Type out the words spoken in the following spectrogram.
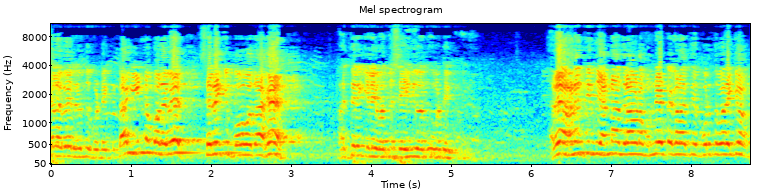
சில பேர் இருந்து கொண்டிருக்கின்றார்கள். இன்னும் பல பேர் சிறைக்கு போவதாக பத்திரிகையிலே வந்து செய்தி வந்து கொண்டிருக்கிறது. அதே அனைத்து இந்திய அண்ணா திராவிட முன்னேற்ற காலத்தை பொறுத்த வரைக்கும்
